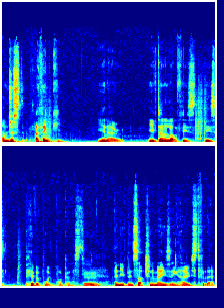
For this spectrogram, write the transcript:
I'm just. I think, you know, you've done a lot of these these pivot point podcasts, Mm. and you've been such an amazing host for them,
